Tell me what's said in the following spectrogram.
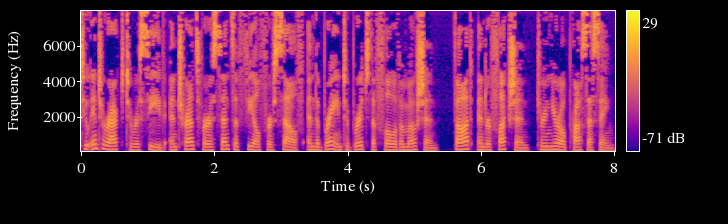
to interact to receive and transfer a sense of feel for self and the brain to bridge the flow of emotion, thought and reflection through neural processing.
